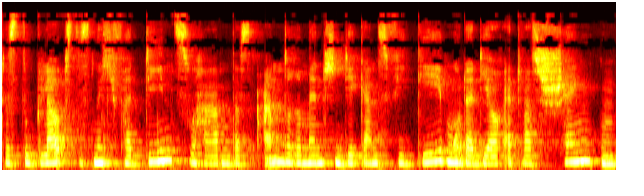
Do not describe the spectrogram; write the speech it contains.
dass du glaubst, es nicht verdient zu haben, dass andere Menschen dir ganz viel geben oder dir auch etwas schenken.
